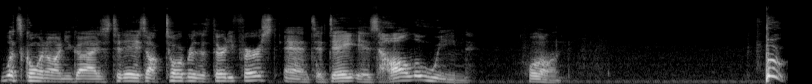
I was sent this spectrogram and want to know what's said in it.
What's going on, you guys? Today is October the 31st, and today is Halloween. Hold on. Boo!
